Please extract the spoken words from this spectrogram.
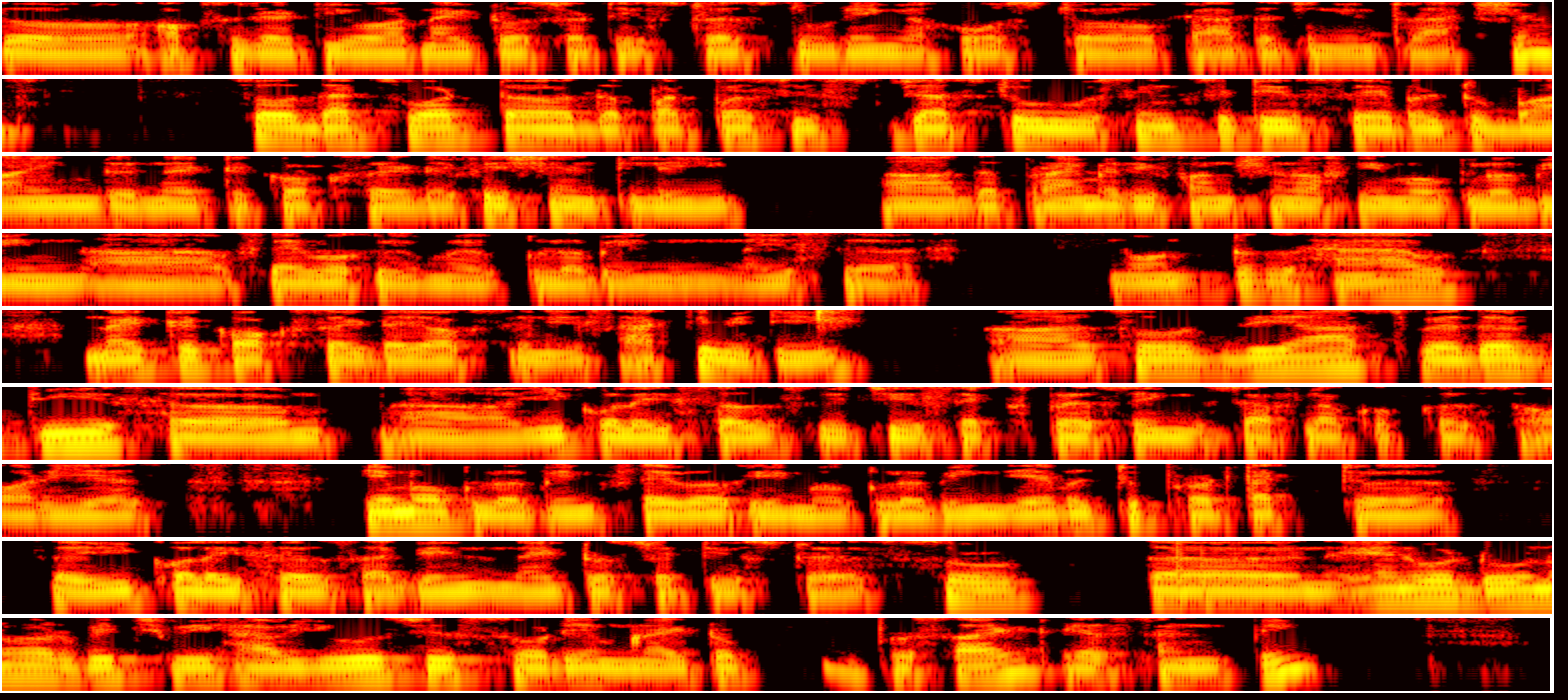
oxidative or nitrostatic stress during a host pathogen interactions. So that's what the purpose is just to since it is able to bind nitric oxide efficiently the primary function of hemoglobin, uh, flavohemoglobin, is uh, known to have nitric oxide dioxygenase activity. Uh, so we asked whether these um, uh, E. coli cells, which is expressing Staphylococcus aureus hemoglobin, flavohemoglobin, able to protect uh, the E. coli cells against nitrostatic stress. So the NO donor which we have used is sodium nitroprusside, SNP.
